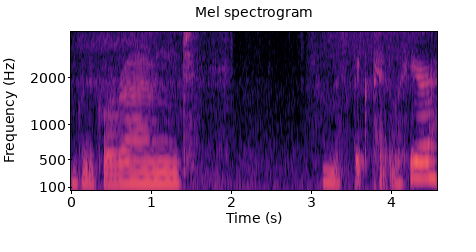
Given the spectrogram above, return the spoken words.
I'm going to go around and this big petal here.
